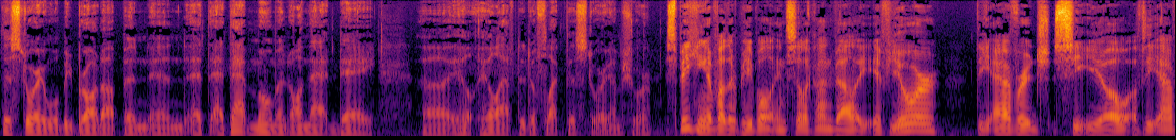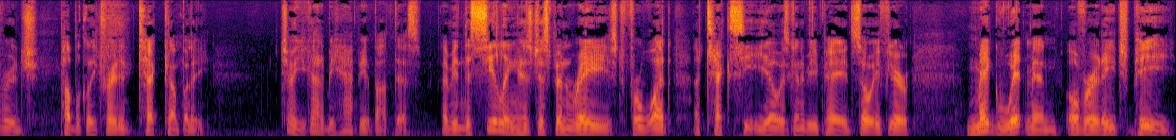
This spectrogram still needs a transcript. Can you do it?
this story will be brought up, and, and at, at that moment on that day, uh, he'll he'll have to deflect this story, I'm sure. Speaking of other people in Silicon Valley, if you're the average CEO of the average publicly traded tech company, Joe, you got to be happy about this. I mean, the ceiling has just been raised for what a tech CEO is going to be paid. So if you're Meg Whitman over at HP,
